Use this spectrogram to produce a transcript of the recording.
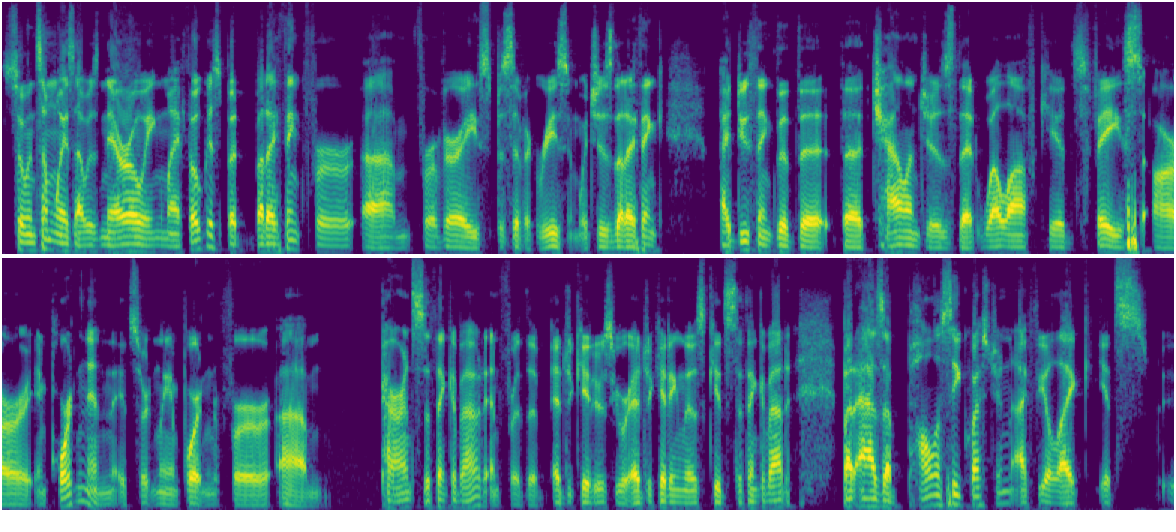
so in some ways, I was narrowing my focus, but but I think for um, for a very specific reason, which is that I think I do think that the the challenges that well off kids face are important, and it's certainly important for um, parents to think about and for the educators who are educating those kids to think about it. But as a policy question, I feel like it's uh,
